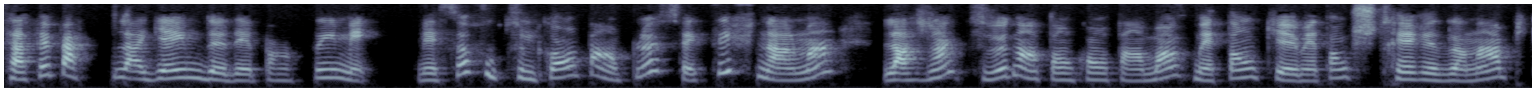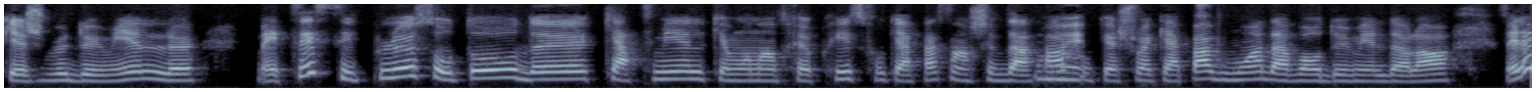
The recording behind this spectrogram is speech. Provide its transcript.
ça fait partie de la game de dépenser, mais, mais ça, il faut que tu le comptes en plus. Fait que, finalement, l'argent que tu veux dans ton compte en banque, mettons que, mettons que je suis très raisonnable puis que je veux 2000, là, ben, tu sais, c'est plus autour de 4000 que mon entreprise, faut qu'elle fasse en chiffre d'affaires Ouais. pour que je sois capable, moi, d'avoir 2000 dollars. Mais là,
